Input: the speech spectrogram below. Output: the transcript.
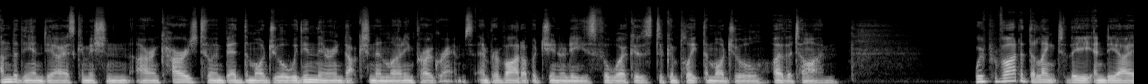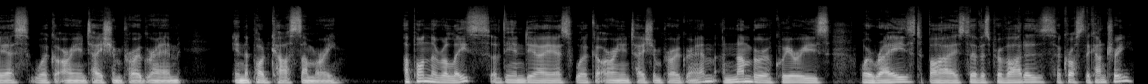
under the NDIS Commission are encouraged to embed the module within their induction and learning programs and provide opportunities for workers to complete the module over time. We've provided the link to the NDIS Worker Orientation Program in the podcast summary. Upon the release of the NDIS Worker Orientation Program, a number of queries were raised by service providers across the country.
